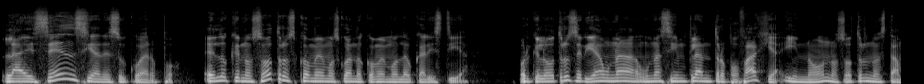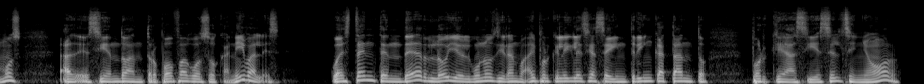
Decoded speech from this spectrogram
la esencia de su cuerpo. Es lo que nosotros comemos cuando comemos la Eucaristía porque lo otro sería una, una simple antropofagia y no, nosotros no estamos eh, siendo antropófagos o caníbales. Cuesta entenderlo y algunos dirán, ay, ¿por qué la iglesia se intrinca tanto? Porque así es el Señor.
